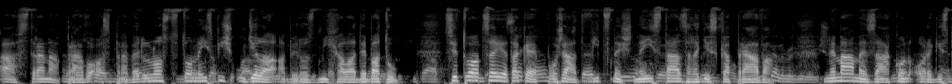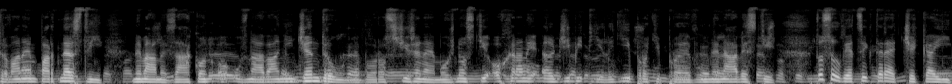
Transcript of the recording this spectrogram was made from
a strana Právo a spravedlnost to nejspíš udělá, aby rozdmíchala debatu. Situace je také pořád víc než nejistá z hlediska práva. Nemáme zákon o registrovaném partnerství, nemáme zákon o uznávání genderů nebo rozšířené možnosti ochrany LGBT lidí proti projevům nenávisti. To jsou věci, které čekají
